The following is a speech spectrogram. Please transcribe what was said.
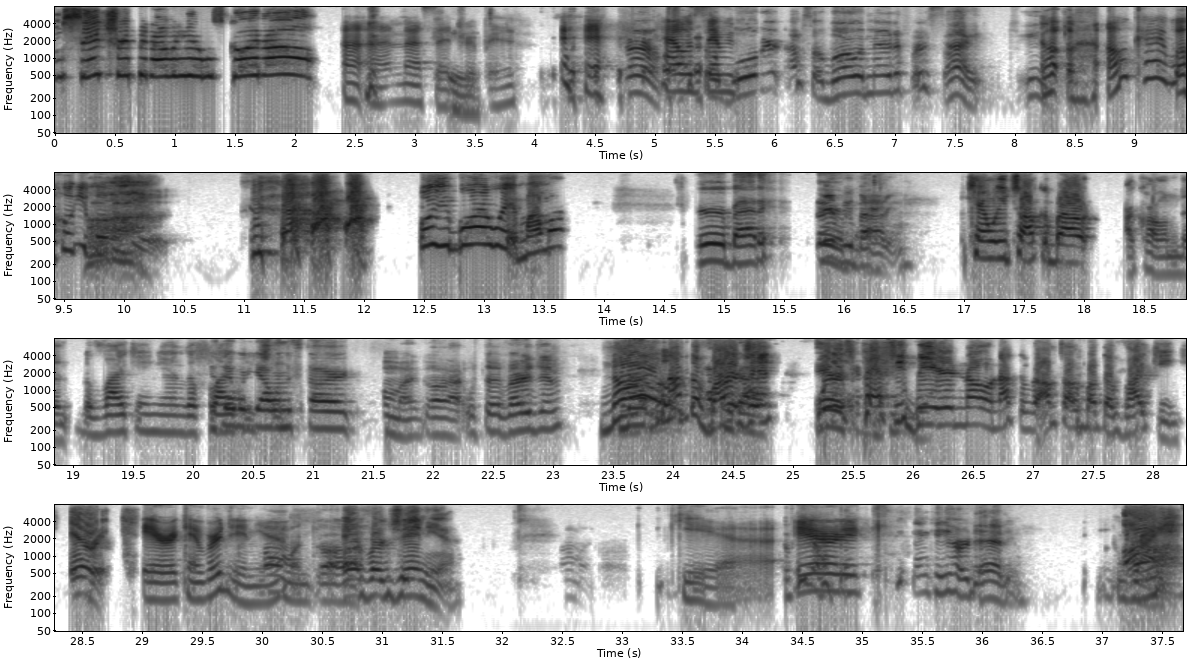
I'm set tripping over here. What's going on? Uh uh not set tripping. Girl, How I'm was so every- bored. I'm so bored with Married at First Sight. Jeez. Uh, okay, well, who you bored with? Who you boy with, Mama? Everybody. Everybody. Can we talk about? I call him the, the Viking and the Is flight. that where y'all want to start? Oh my God. With the Virgin. No, No, not the I'm talking about Virgin Where's his patchy beard. No, not the. I'm talking about the Viking, Eric Eric and Virginia. Oh my God. and Virginia. oh my God. Yeah. If he don't Eric. You think he her daddy? Right.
